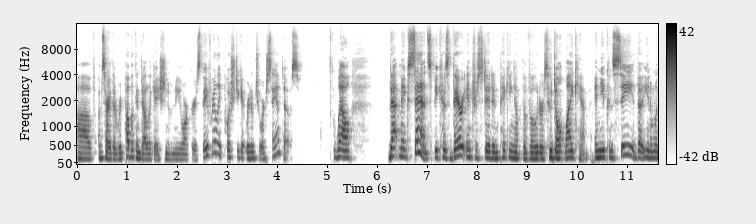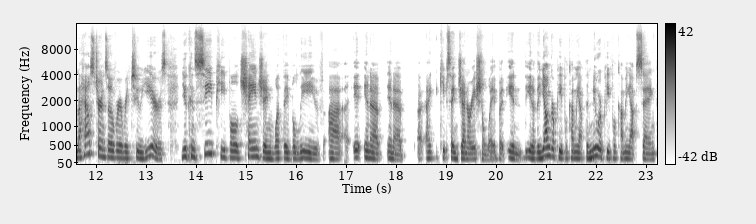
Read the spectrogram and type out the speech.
of, I'm sorry, the Republican delegation of New Yorkers, they've really pushed to get rid of George Santos. Well, that makes sense because they're interested in picking up the voters who don't like him. And you can see that, you know, when the House turns over every two years, you can see people changing what they believe uh, in a in a I keep saying generational way, but in you know the younger people coming up, the newer people coming up saying,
